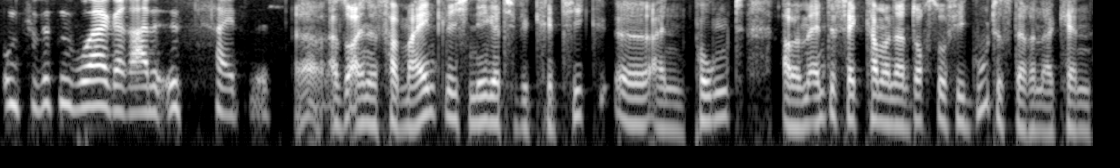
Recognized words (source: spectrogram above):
um zu wissen, wo er gerade ist zeitlich. Ja, also eine vermeintlich negative Kritik, äh, ein Punkt, aber im Endeffekt kann man dann doch so viel Gutes darin erkennen,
